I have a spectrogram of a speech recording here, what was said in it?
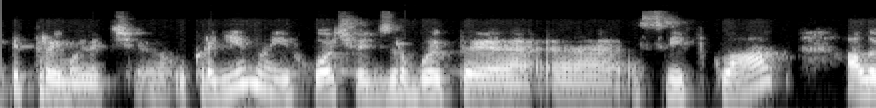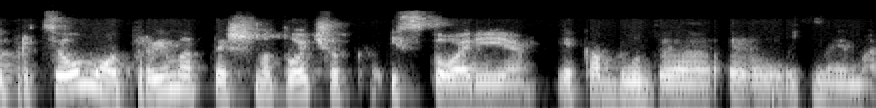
підтримують е, Україну і хочуть зробити е, свій вклад, але при цьому отримати шматочок історії, яка буде е, з ними.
